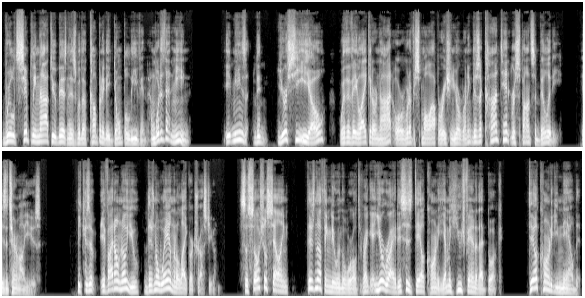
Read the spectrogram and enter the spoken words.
will simply not do business with a company they don't believe in. And what does that mean? It means that your CEO, whether they like it or not, or whatever small operation you're running, there's a content responsibility, is the term I'll use. Because if, if I don't know you, there's no way I'm going to like or trust you. So social selling, there's nothing new in the world, right? You're right. This is Dale Carnegie. I'm a huge fan of that book. Dale Carnegie nailed it.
